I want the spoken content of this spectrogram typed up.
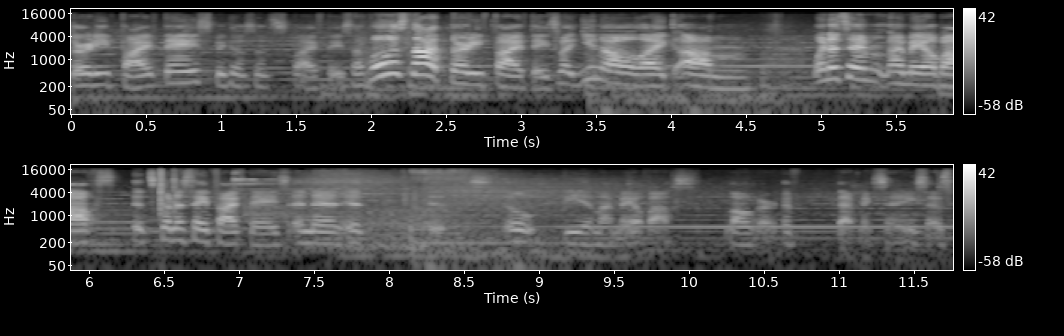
35 days because it's 5 days. Well, it's not 35 days, but you know, like, um, when it's in my mailbox, it's gonna say 5 days, and then it, it'll be in my mailbox longer, if that makes any sense.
